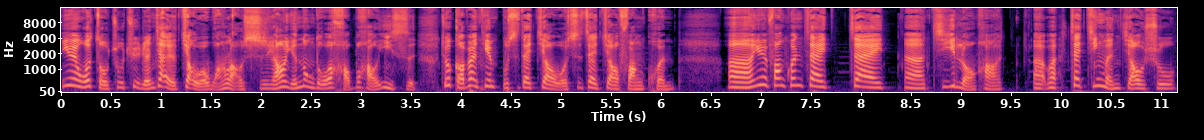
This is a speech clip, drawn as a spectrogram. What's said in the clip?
因为我走出去，人家也叫我王老师，然后也弄得我好不好意思，就搞半天不是在叫我，是在叫方坤。呃，因为方坤在在呃基隆哈。呃，不在金门教书，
